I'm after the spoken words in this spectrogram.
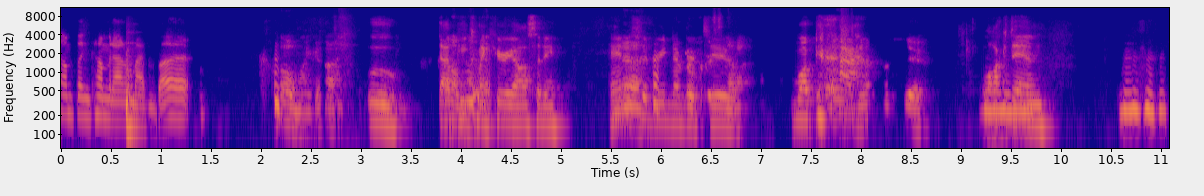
something coming out of my butt. Oh my god. ooh, that Oh piqued my my curiosity. Hannah Yeah. should read number two. What Yeah, number two. locked in?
